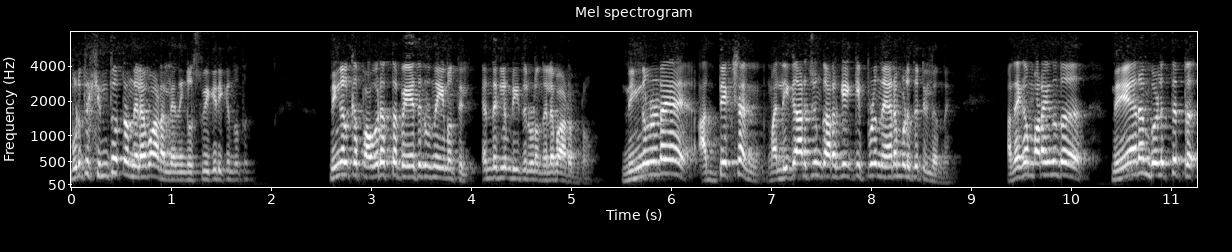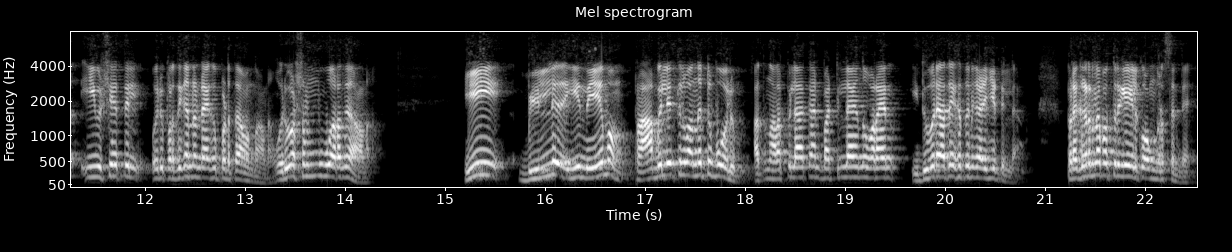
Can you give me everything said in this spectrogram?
മൃദു ഹിന്ദുത്വ നിലപാടല്ലേ നിങ്ങൾ സ്വീകരിക്കുന്നത്? നിങ്ങൾക്ക് പൗരത്വ ഭേദഗതി നിയമത്തിൽ എന്തെങ്കിലും രീതിയിലുള്ള നിലപാടുണ്ടോ? നിങ്ങളുടെ അധ്യക്ഷൻ മല്ലികാർജുൻ ഖർഗെക്ക് ഇപ്പോഴും നേരം വെളുത്തിട്ടില്ലെന്ന്. അദ്ദേഹം പറയുന്നത് നേരം വെളുത്തിട്ട് ഈ വിഷയത്തിൽ ഒരു പ്രതികരണം രേഖപ്പെടുത്താമെന്നാണ്. ഒരു വർഷം മുമ്പ് പറഞ്ഞതാണ്. ഈ ബില്ല് ഈ നിയമം പ്രാബല്യത്തിൽ വന്നിട്ട് പോലും അത് നടപ്പിലാക്കാൻ പറ്റില്ല എന്ന് പറയാൻ ഇതുവരെ അദ്ദേഹത്തിന് കഴിഞ്ഞിട്ടില്ല. പ്രകടന പത്രികയിൽ കോൺഗ്രസിന്റെ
